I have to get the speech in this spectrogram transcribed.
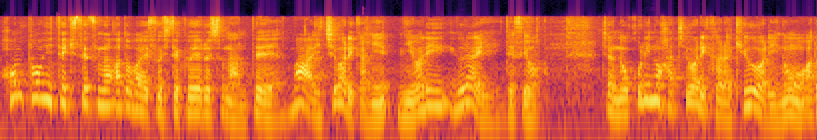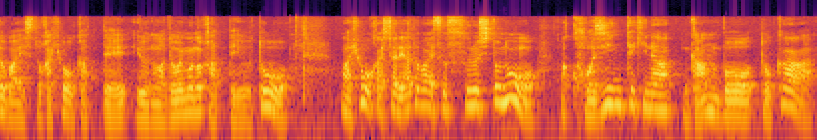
本当に適切なアドバイスしてくれる人なんてまあ1割か 2, 2割ぐらいですよ。じゃあ残りの8割から9割のアドバイスとか評価っていうのはどういうものかっていうと、まあ、評価したりアドバイスする人の個人的な願望とか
